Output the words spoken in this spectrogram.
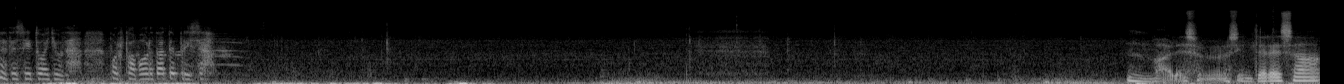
necesito ayuda. Por favor, date prisa. Vale, eso no nos interesa.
